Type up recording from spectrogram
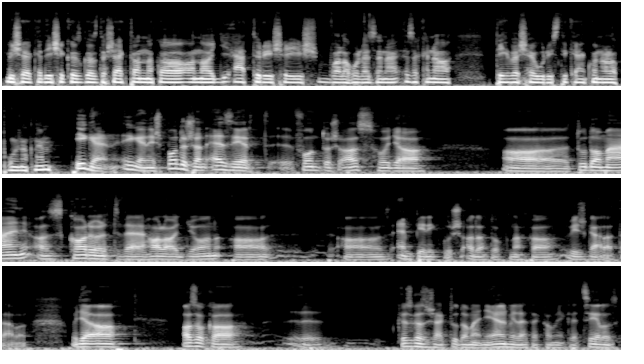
viselkedési közgazdaságtannak a, a nagy áttörése is valahol ezen a, ezeken a téves heurisztikákon alapulnak, nem? Igen, igen, és pontosan ezért fontos az, hogy a, a tudomány az karöltve haladjon a az empirikus adatoknak a vizsgálatával. Ugye a, azok a közgazdaságtudományi elméletek, amikre céloz,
